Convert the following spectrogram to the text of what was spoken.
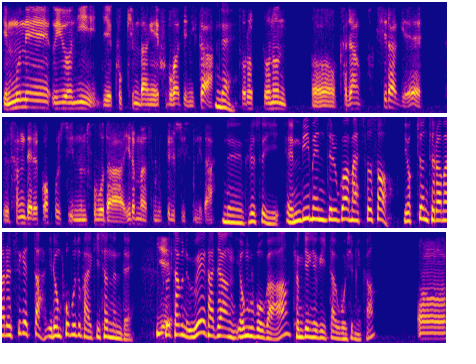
김문혜 의원이 이제 국힘당의 후보가 되니까 네. 저로서는 어 가장 확실하게 그 상대를 꺾을 수 있는 후보다 이런 말씀을 드릴 수 있습니다. 네, 그래서 이 MB맨들과 맞서서 역전 드라마를 쓰겠다 이런 포부도 밝히셨는데 예. 그렇다면 왜 가장 염 후보가 경쟁력이 있다고 보십니까? 어,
